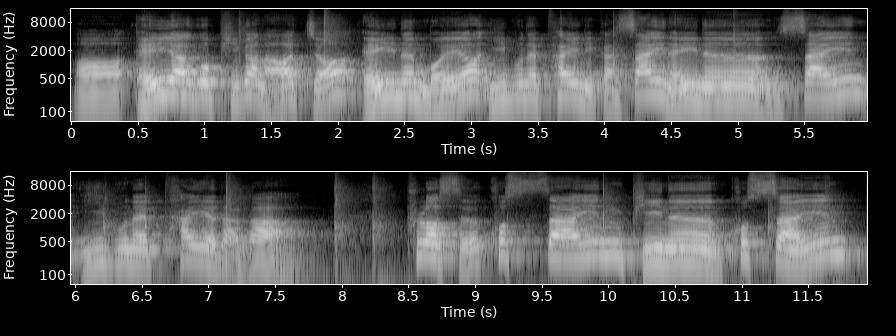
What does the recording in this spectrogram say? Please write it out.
어, A하고 B가 나왔죠. A는 뭐예요? 2분의 파이니까 사인 A는 사인 2분의 파이에다가 플러스 코사인 B는 코사인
